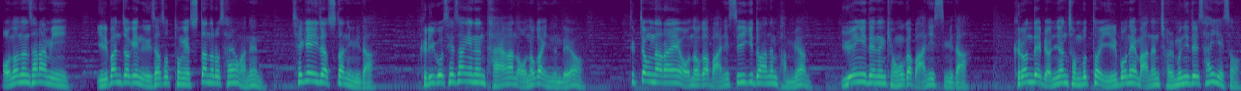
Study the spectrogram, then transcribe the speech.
언어는 사람이 일반적인 의사소통의 수단으로 사용하는 체계이자 수단입니다. 그리고 세상에는 다양한 언어가 있는데요. 특정 나라의 언어가 많이 쓰이기도 하는 반면 유행이 되는 경우가 많이 있습니다. 그런데 몇 년 전부터 일본의 많은 젊은이들 사이에서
